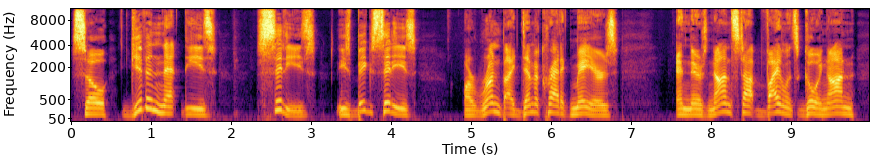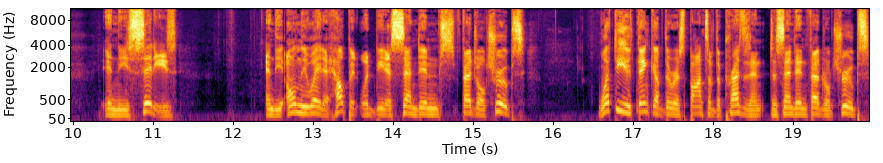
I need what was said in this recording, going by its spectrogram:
So, given that these cities, these big cities, are run by Democratic mayors and there's nonstop violence going on in these cities, and the only way to help it would be to send in federal troops. What do you think of the response of the president to send in federal troops?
